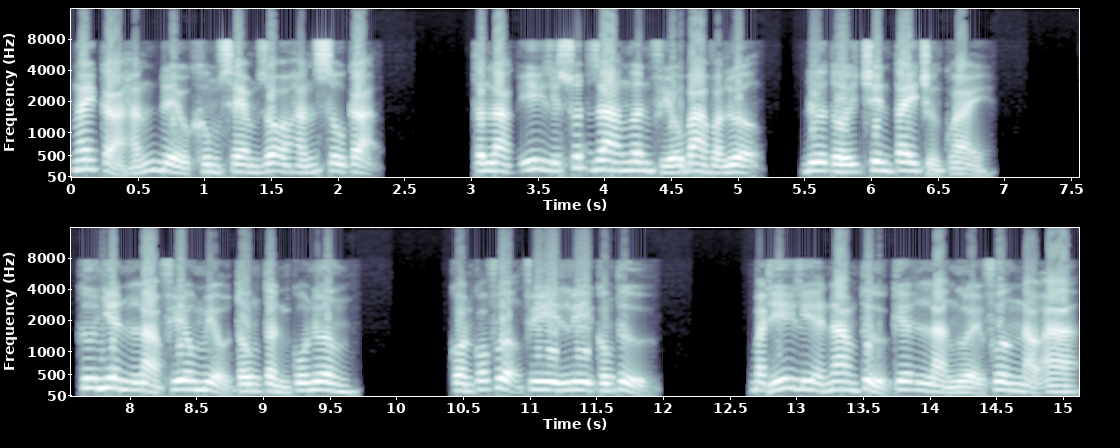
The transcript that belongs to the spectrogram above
ngay cả hắn đều không xem rõ hắn sâu cạn. Tần lạc y xuất ra ngân phiếu 3 vạn lượng, đưa tới trên tay trưởng quài. Cư nhiên là phiêu miểu tông tần cô nương. Còn có phượng phi ly công tử. Bạch y ghi nam tử kia là người phương nào a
